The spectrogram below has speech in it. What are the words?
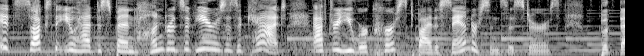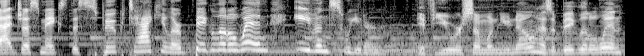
It sucks that you had to spend hundreds of years as a cat after you were cursed by the Sanderson sisters, but that just makes the spooktacular Big Little Win even sweeter. If you or someone you know has a big little win,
